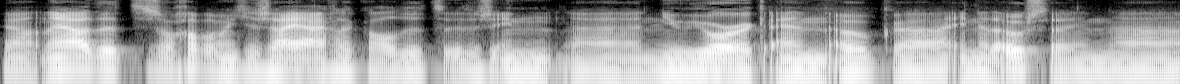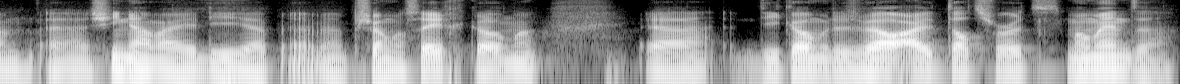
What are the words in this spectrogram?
Ja, nou ja, dat is wel grappig, want je zei eigenlijk al, dat dus in uh, New York en ook uh, in het oosten, in uh, China, waar je die persoon was tegengekomen, die komen dus wel uit dat soort momenten.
